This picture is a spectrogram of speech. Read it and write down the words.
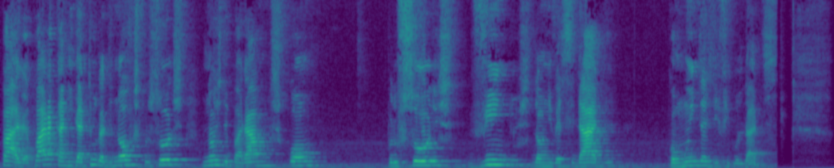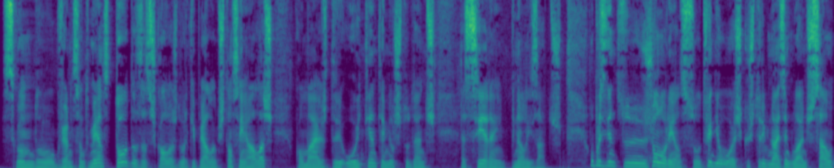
para, para a candidatura de novos professores, nós deparamos com professores vindos da universidade com muitas dificuldades. Segundo o Governo de São Tomé, todas as escolas do arquipélago estão sem aulas, com mais de 80 mil estudantes a serem penalizados. O Presidente João Lourenço defendeu hoje que os tribunais angolanos são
